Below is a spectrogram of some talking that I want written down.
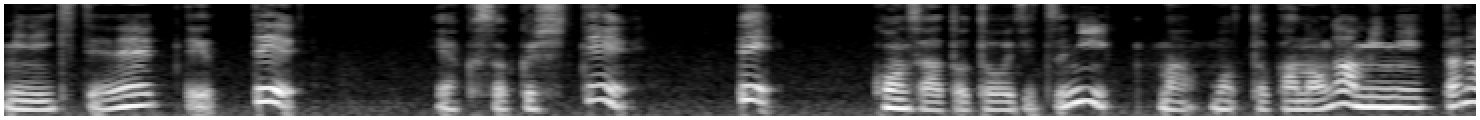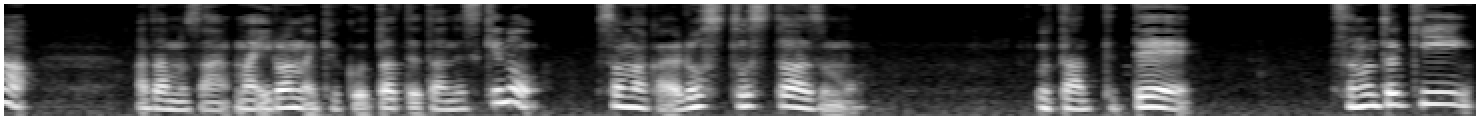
見に来てねって言って約束してでコンサート当日に、まあ、元カノが見に行ったらアダムさん、まあ、いろんな曲歌ってたんですけどその中で「ロストスターズ」も歌っててその時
